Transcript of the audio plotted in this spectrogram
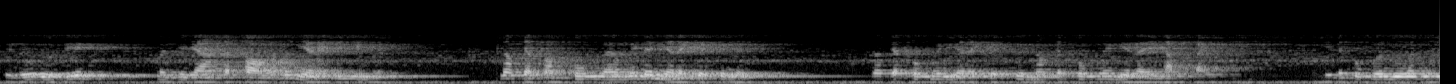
เรียนรู้ดูซิมันพยายามจับทองแล้วไมันมีอะไรดีขึ้นไหมนอกจากความทุกข์แล้วไม่ได้มีอะไรเกิดขึ้นเลย นอกจากทุกข์ไม่มีอะไรเกิดขึ้น นอกจากทุกข์ไม่มีอะไรดับไปมีแต่ทุกข์ล้วนๆเลย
